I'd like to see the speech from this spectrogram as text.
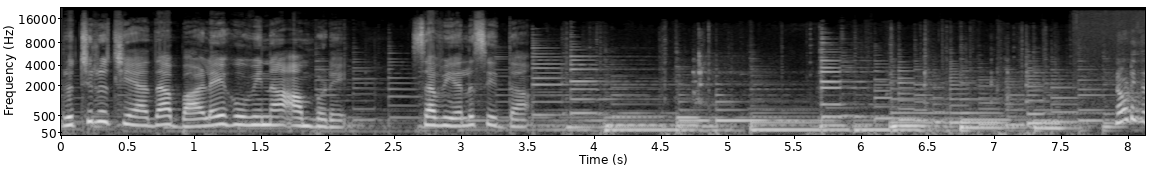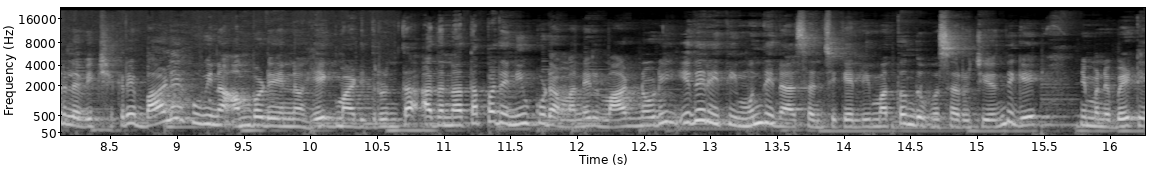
ರುಚಿ ರುಚಿಯಾದ ಬಾಳೆಹೂವಿನ ಅಂಬುಡೆ ಸವಿಯಲು ಸಿದ್ಧ. ನೋಡಿದ್ರಲ್ಲ ವೀಕ್ಷಕರೇ ಬಾಳೆ ಹೂವಿನ ಅಂಬೊಡೆಯನ್ನು ಹೇಗೆ ಮಾಡಿದ್ರು ಅಂತ ಅದನ್ನ ತಪ್ಪದೆ ನೀವು ಕೂಡ ಮನೇಲಿ ಮಾಡಿ ನೋಡಿ. ಇದೇ ರೀತಿ ಮುಂದಿನ ಸಂಚಿಕೆಯಲ್ಲಿ ಮತ್ತೊಂದು ಹೊಸ ರುಚಿಯೊಂದಿಗೆ ನಿಮ್ಮನ್ನು ಭೇಟಿ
